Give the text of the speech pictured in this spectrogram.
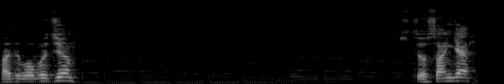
Hadi babacığım. İstiyorsan gel.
